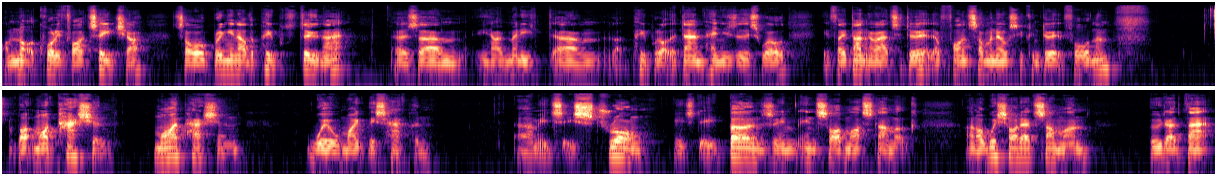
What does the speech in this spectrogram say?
I'm not a qualified teacher, so I'll bring in other people to do that. As um, you know, many um, people like the Dan Penas of this world, if they don't know how to do it, they'll find someone else who can do it for them. But my passion, my passion, will make this happen. Um, it's, it's strong. It's, it burns in, inside my stomach, and I wish I'd had someone who'd had that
